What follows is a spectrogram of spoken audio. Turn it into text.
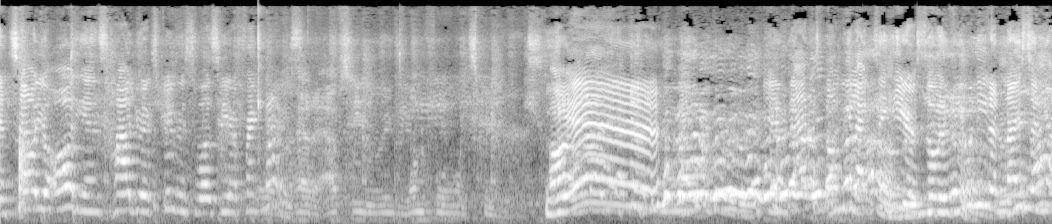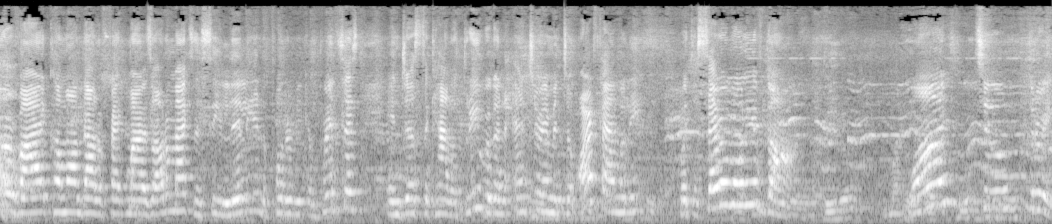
And tell your audience how your experience was here at Frank Myers. I had an absolutely wonderful experience. Yeah. And that is what we like to hear. So if you need a nice and newer ride, come on down to Frank Myers Auto Maxx and see Lillian, the Puerto Rican princess. In just the count of three, we're going to enter him into our family with the ceremony of gone. One, two, three.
